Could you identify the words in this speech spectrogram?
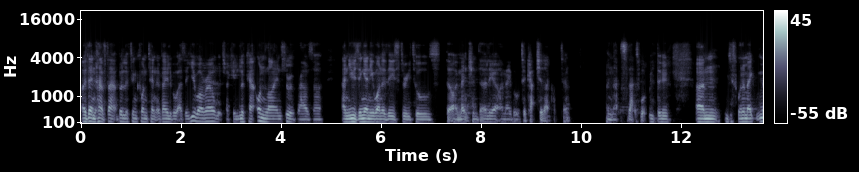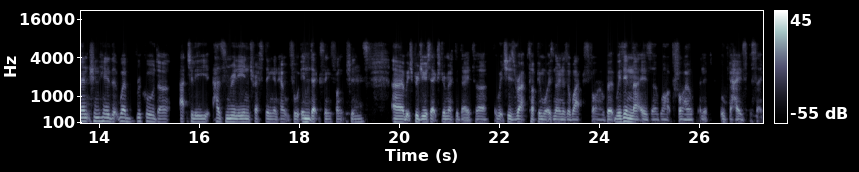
I then have that bulletin content available as a URL, which I can look at online through a browser. And using any one of these three tools that I mentioned earlier, I'm able to capture that content. And that's that's what we do. Um, I just want to make mention here that Web Recorder actually has some really interesting and helpful indexing functions, uh, which produce extra metadata, which is wrapped up in what is known as a WACZ file. But within that is a WARC file, and it all behaves the same.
